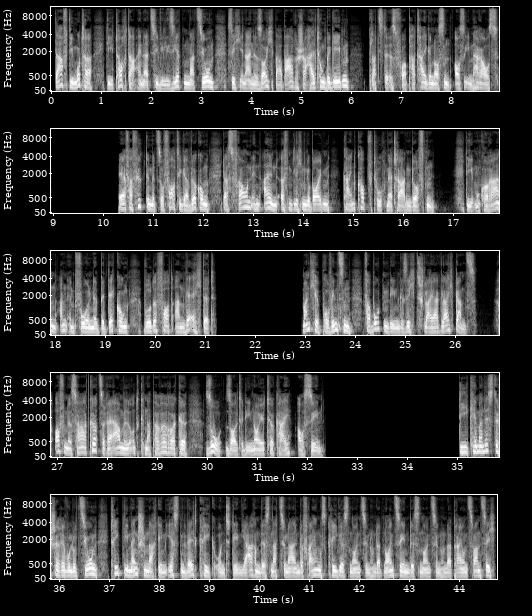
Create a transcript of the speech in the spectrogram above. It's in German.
Darf die Mutter, die Tochter einer zivilisierten Nation, sich in eine solch barbarische Haltung begeben, platzte es vor Parteigenossen aus ihm heraus. Er verfügte mit sofortiger Wirkung, dass Frauen in allen öffentlichen Gebäuden kein Kopftuch mehr tragen durften. Die im Koran anempfohlene Bedeckung wurde fortan geächtet. Manche Provinzen verboten den Gesichtsschleier gleich ganz. Offenes Haar, kürzere Ärmel und knappere Röcke, so sollte die neue Türkei aussehen. Die kemalistische Revolution trieb die Menschen nach dem Ersten Weltkrieg und den Jahren des Nationalen Befreiungskrieges 1919 bis 1923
